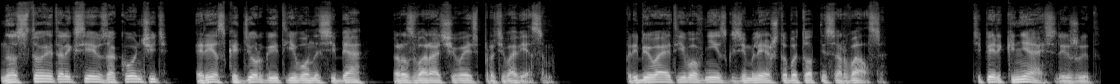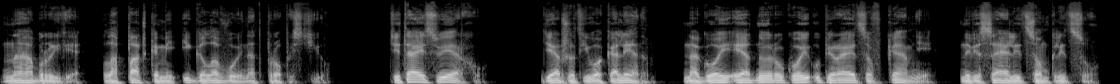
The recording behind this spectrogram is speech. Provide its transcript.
Но стоит Алексею закончить, резко дергает его на себя, разворачиваясь противовесом. Прибивает его вниз к земле, чтобы тот не сорвался. Теперь князь лежит на обрыве, лопатками и головой над пропастью. Титай сверху, держит его коленом, ногой и одной рукой упирается в камни, нависая лицом к лицу.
